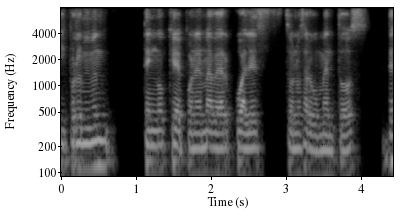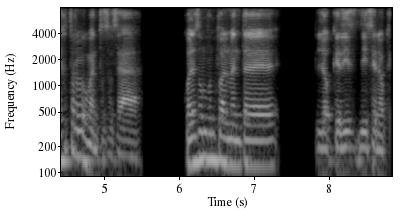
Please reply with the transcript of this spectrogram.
y por lo mismo tengo que ponerme a ver cuáles son los argumentos, deja tus argumentos, o sea, cuáles son puntualmente lo que dicen, ok,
